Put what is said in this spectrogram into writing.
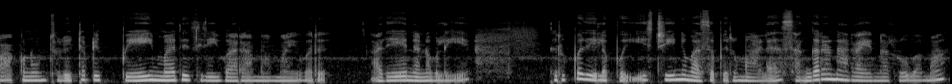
பார்க்கணுன்னு சொல்லிட்டு அப்படியே பேய் மாதிரி திரிவாராமாம்மா இவர். அதே நினைவுலையே திருப்பதியில் போய் ஸ்ரீனிவாச பெருமாளை சங்கரநாராயணர் ரூபமாக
